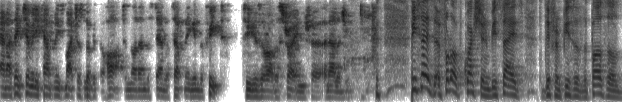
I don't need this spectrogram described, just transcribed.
And I think too many companies might just look at the heart and not understand what's happening in the feet to use a rather strange uh, analogy. besides, a follow up question, besides the different pieces of the puzzle,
